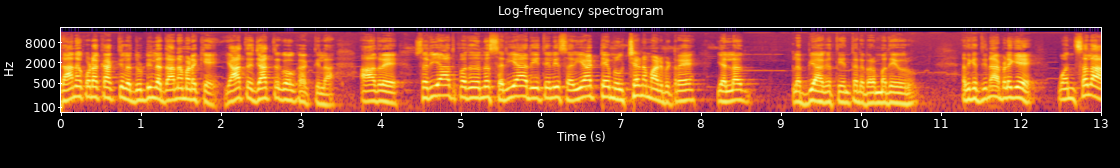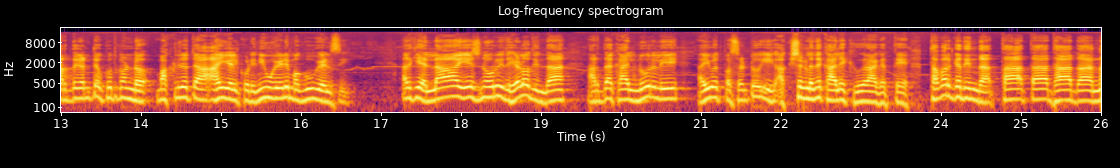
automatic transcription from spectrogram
ದಾನ ಕೊಡೋಕ್ಕಾಗ್ತಿಲ್ಲ, ದುಡ್ಡಿಲ್ಲ, ದಾನ ಮಾಡೋಕ್ಕೆ, ಯಾತ್ರೆ, ಜಾತ್ರೆಗೆ ಹೋಗೋಕ್ಕಾಗ್ತಿಲ್ಲ. ಆದರೆ ಸರಿಯಾದ ಪದವನ್ನು ಸರಿಯಾದ ರೀತಿಯಲ್ಲಿ, ಸರಿಯಾದ ಟೈಮ್ ಉಚ್ಚಾರಣೆ ಮಾಡಿಬಿಟ್ರೆ ಎಲ್ಲ ಲಭ್ಯ ಆಗುತ್ತೆ ಅಂತಾರೆ ಬ್ರಹ್ಮದೇವರು. ಅದಕ್ಕೆ ದಿನ ಬೆಳಗ್ಗೆ ಒಂದು ಸಲ ಅರ್ಧ ಗಂಟೆ ಕೂತ್ಕೊಂಡು ಮಕ್ಕಳ ಜೊತೆ ಆಹಿ ಹೇಳ್ಕೊಡಿ, ನೀವು ಹೇಳಿ ಮಗುಗೆ ಹೇಳಿಸಿ. ಅದಕ್ಕೆ ಎಲ್ಲ ಏಜ್ನವರು ಇದು ಹೇಳೋದ್ರಿಂದ ಅರ್ಧ ಕಾಲಿ ನೂರಲ್ಲಿ ಐವತ್ತು ಪರ್ಸೆಂಟು ಈ ಅಕ್ಷರಗಳನ್ನೇ ಕಾಲಿ ಕ್ಯೂರ್ ಆಗುತ್ತೆ. ತವರ್ಗದಿಂದ ತ ತ, ಧ, ದ, ನ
